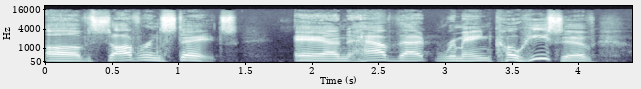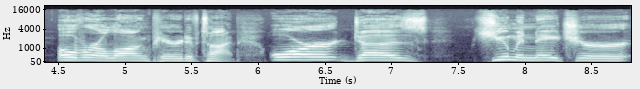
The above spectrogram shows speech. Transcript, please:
of sovereign states and have that remain cohesive over a long period of time? Or does human nature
